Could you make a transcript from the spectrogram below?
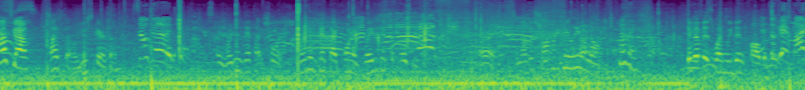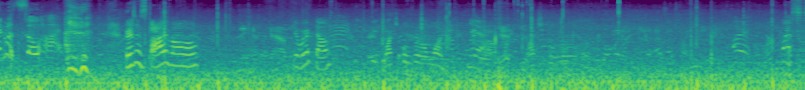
Let's go. Let's go. You scared them. So good. Hey, way to get that short. Way to get that corner. Way to get the poke. All right. Another strawberry Kaeley or no? Nothing. Give is when we didn't call the Okay, mine was so high. There's a sky ball. It worked though. Watch over on one. Yeah. Watch over on one. That's sad, man. Having no Nanti Mawaya. Okay, right behind you. Haley. That's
